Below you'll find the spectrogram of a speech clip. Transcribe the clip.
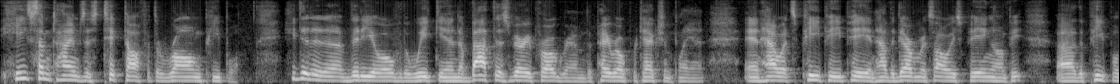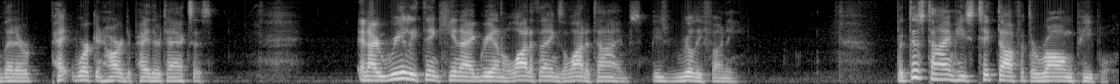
he sometimes is ticked off at the wrong people. He did a video over the weekend about this very program, the Payroll Protection Plan, and how it's PPP and how the government's always peeing on pe uh, the people that are working hard to pay their taxes. And I really think he and I agree on a lot of things a lot of times. He's really funny. But this time he's ticked off at the wrong people.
